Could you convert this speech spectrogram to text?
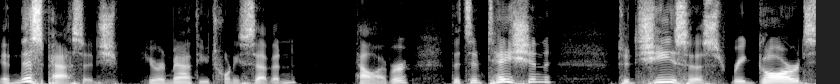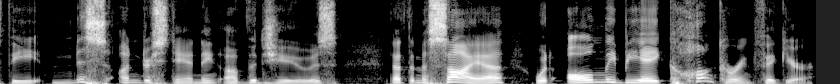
In this passage, here in Matthew 27, however, the temptation to Jesus regards the misunderstanding of the Jews that the Messiah would only be a conquering figure,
